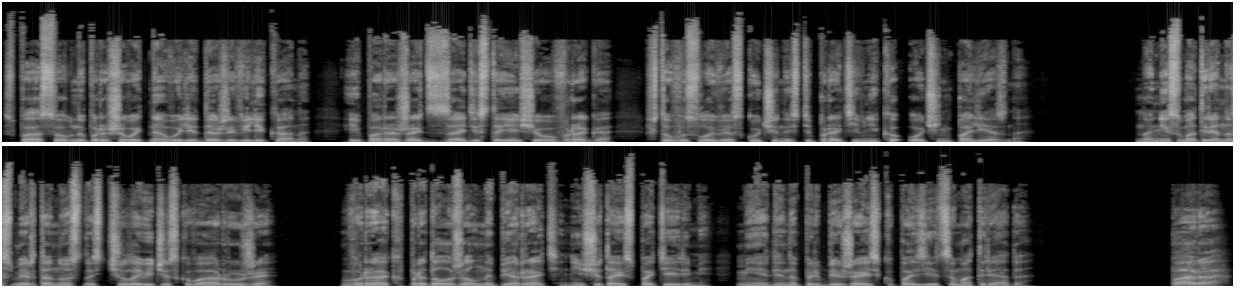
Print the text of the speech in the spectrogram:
способны прошивать на вылет даже великана и поражать сзади стоящего врага, что в условиях скученности противника очень полезно. Но несмотря на смертоносность человеческого оружия, враг продолжал напирать, не считаясь потерями, медленно приближаясь к позициям отряда. «Пора», —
